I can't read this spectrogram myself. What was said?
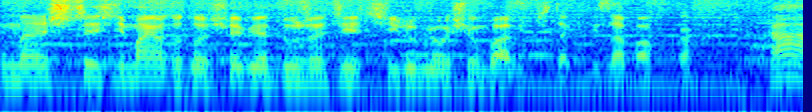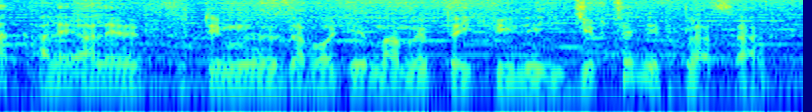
mężczyźni mają to do siebie, duże dzieci lubią się bawić w takich zabawkach. Tak, ale, ale w tym zawodzie mamy w tej chwili dziewczyny w klasach,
